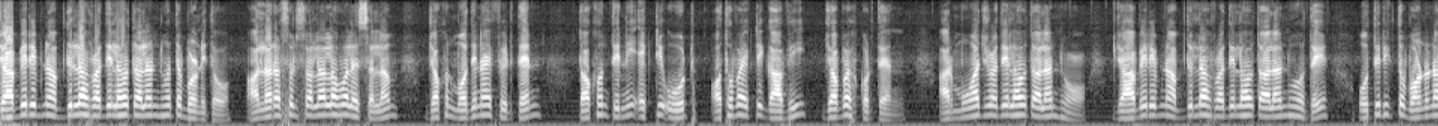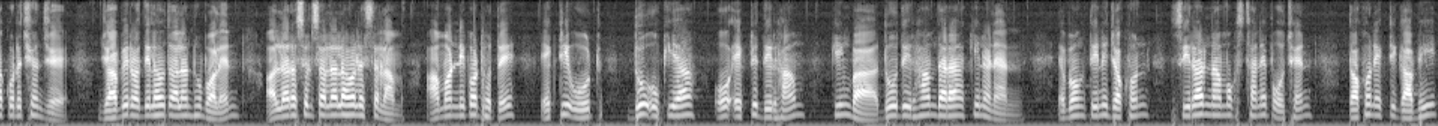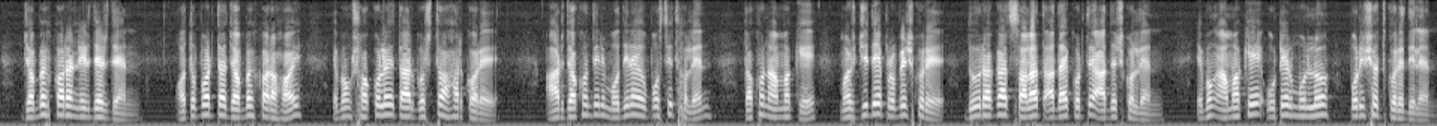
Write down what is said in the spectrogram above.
জাবির ইবনু আবদুল্লাহ রদিল্লাহ হতে বর্ণিত আল্লাহ রসুল সাল্লাহ আলাইসাল্লাম যখন মদিনায় ফিরতেন, তখন তিনি একটি উট অথবা একটি গাভী জবহ করতেন। আর মুয়াজ রদিল্লাহ তাল্লাহ্ন জাবির ইবনু আবদুল্লাহ রদিল্লাহ তাল্লাহ্ন হতে অতিরিক্ত বর্ণনা করেছেন যে, জাবির রদিল্লাহ তাল্লাহ্ন বলেন আল্লাহ রসুল সাল্লাহ আলাইসাল্লাম আমার নিকট হতে একটি উট দু উকিয়া ও একটি দিরহাম কিংবা দু দিরহাম দ্বারা কিনে নেন এবং তিনি যখন সিরার নামক স্থানে পৌঁছেন তখন একটি গাভী জবেহ করার নির্দেশ দেন, অতপর তা জবেহ করা হয় এবং সকলে তার গোস্ত আহার করে। আর যখন তিনি মদিনায় উপস্থিত হলেন, তখন আমাকে মসজিদে প্রবেশ করে দু রাকাত সালাত আদায় করতে আদেশ করলেন এবং আমাকে উটের মূল্য পরিশোধ করে দিলেন।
